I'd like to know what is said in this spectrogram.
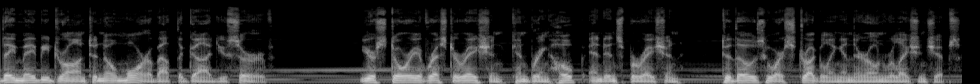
they may be drawn to know more about the God you serve. Your story of restoration can bring hope and inspiration to those who are struggling in their own relationships.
